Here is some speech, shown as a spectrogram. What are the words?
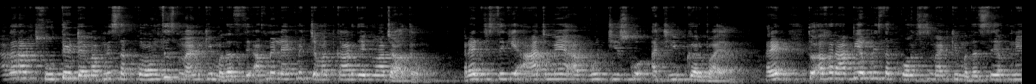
अगर आप सोते टाइम अपने सबकॉन्शियस माइंड की मदद से अपने लाइफ में चमत्कार देखना चाहते हो राइट जिससे कि आज मैं अब वो चीज़ को अचीव कर पाया। राइट तो अगर आप भी अपने सबकॉन्शियस माइंड की मदद से अपने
